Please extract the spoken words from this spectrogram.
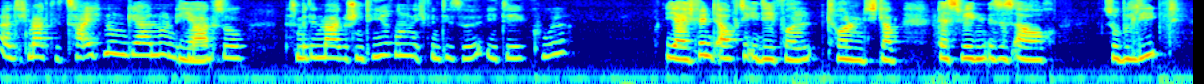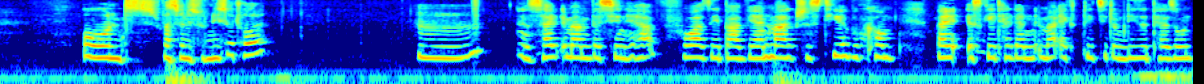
Also ich mag die Zeichnungen gerne und ich Ja. mag so das mit den magischen Tieren. Ich finde diese Idee cool. Ja, ich finde auch die Idee voll toll und ich glaube, deswegen ist es auch so beliebt. Und was findest du nicht so toll? Mhm. Es ist halt immer ein bisschen hervorsehbar, wer ein magisches Tier bekommt. Weil es geht halt dann immer explizit um diese Person,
